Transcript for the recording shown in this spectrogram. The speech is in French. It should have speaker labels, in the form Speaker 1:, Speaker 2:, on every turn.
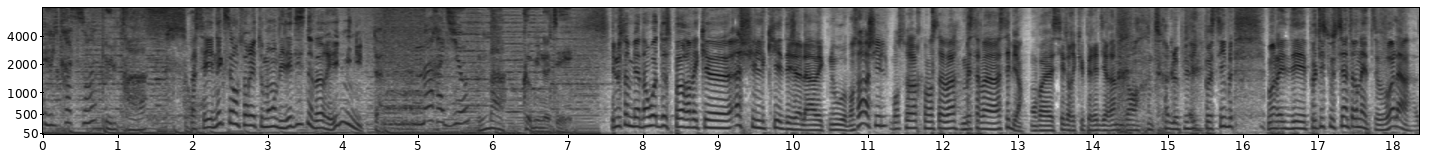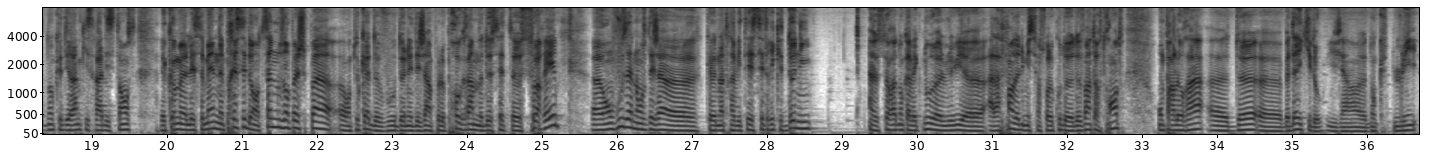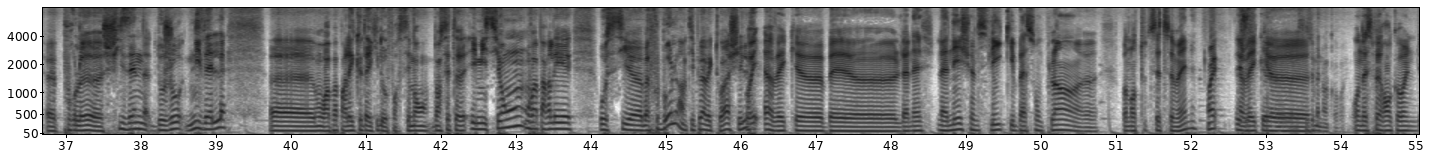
Speaker 1: Ultrason,
Speaker 2: Ultra son.
Speaker 3: Passez une excellente soirée tout le monde, il est 19h01 minute.
Speaker 1: ma radio,
Speaker 2: Ma communauté.
Speaker 3: Et nous sommes bien dans What de Sport avec euh, Achille qui est déjà là avec nous. Bonsoir Achille.
Speaker 4: Bonsoir, comment ça va?
Speaker 3: Mais ça va assez bien. On va essayer de récupérer Diran dans, dans le plus vite possible. Mais on a des petits soucis internet. Voilà. Donc Diran qui sera à distance et comme les semaines précédentes. Ça ne nous empêche pas, en tout cas, de vous donner déjà un peu le programme de cette soirée. Euh, on vous annonce déjà euh, que notre invité Cédric Denis euh, sera donc avec nous, euh, lui, euh, à la fin de l'émission, sur le coup de, de 20h30. On parlera euh, de euh, bah, d'Aikido. Il vient euh, donc, lui, euh, pour le Shizen Dojo Nivelle. Euh, on va pas parler que d'Aikido, forcément, dans cette euh, émission. On va parler aussi euh, bah, football, un petit peu avec toi, Achille.
Speaker 4: Oui, avec euh, ben, euh, la, Na- la Nations League qui bat son plein euh, pendant toute cette semaine.
Speaker 3: Ouais. Et
Speaker 4: Avec, euh,
Speaker 3: cette semaine encore, ouais.
Speaker 4: On espère encore une...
